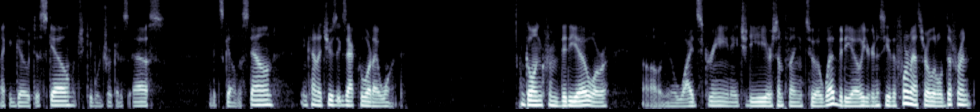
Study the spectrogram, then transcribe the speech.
I could go to scale, which keyboard shortcut is S. I could scale this down and kind of choose exactly what I want. Going from video or uh, you know widescreen HD or something to a web video, you're going to see the formats are a little different.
